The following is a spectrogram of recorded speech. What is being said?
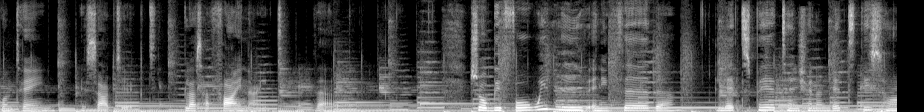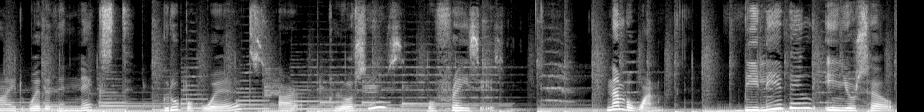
contain a subject plus a finite verb. So before we move any further, let's pay attention and let's decide whether the next group of words are clauses or phrases. Number one, believing in yourself.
